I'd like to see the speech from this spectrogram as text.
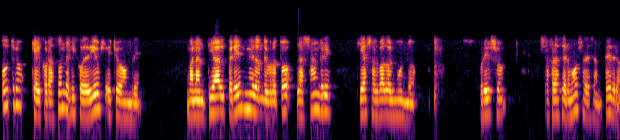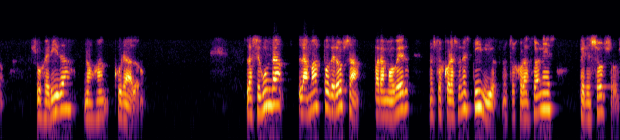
otro que el corazón del Hijo de Dios hecho hombre, manantial perenne donde brotó la sangre que ha salvado al mundo. Por eso, esa frase hermosa de San Pedro, sus heridas nos han curado. La segunda, la más poderosa para mover nuestros corazones tibios, nuestros corazones perezosos.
